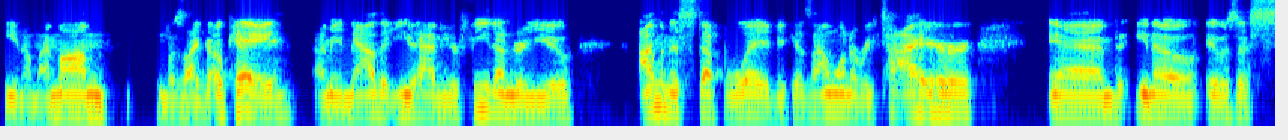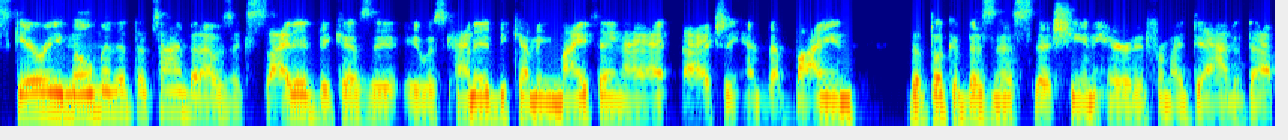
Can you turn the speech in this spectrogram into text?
you know, my mom was like, okay, I mean, now that you have your feet under you, I'm going to step away because I want to retire. And, you know, it was a scary moment at the time, but I was excited because it, it was kind of becoming my thing. I, I actually ended up buying the book of business that she inherited from my dad at that.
